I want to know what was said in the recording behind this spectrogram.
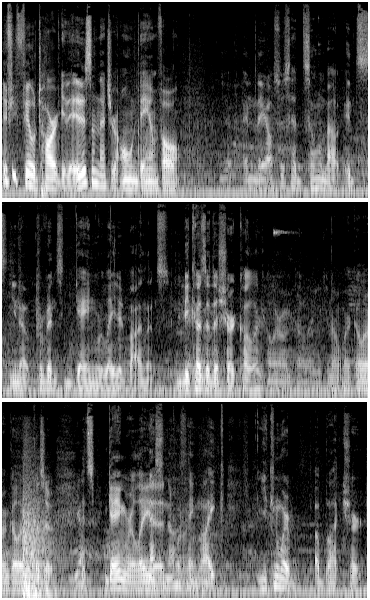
If you feel targeted, it isn't that your own damn fault. And they also said something about it's you know prevents gang related violence because of the shirt color. Color on color. You cannot wear color on color because it, yeah. it's gang related. That's another thing. Like you can wear a black shirt,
